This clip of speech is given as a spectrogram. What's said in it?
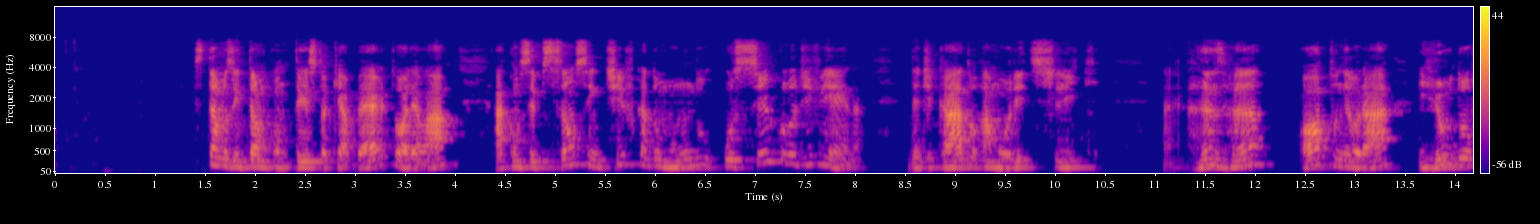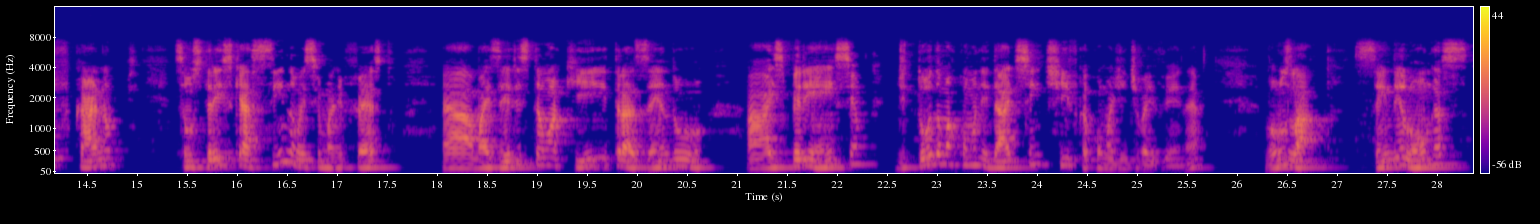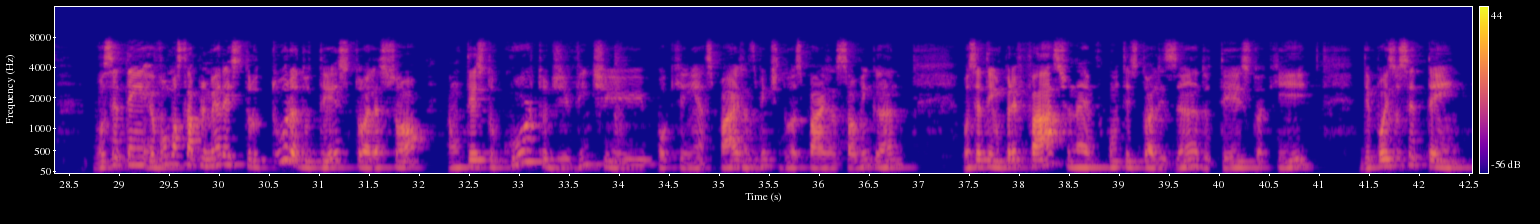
Estamos então com o texto aqui aberto, olha lá. A concepção científica do mundo, o Círculo de Viena, dedicado a Moritz Schlick. É, Hans Hahn, Otto Neurath e Rudolf Carnap são os três que assinam esse manifesto, é, mas eles estão aqui trazendo a experiência de toda uma comunidade científica, como a gente vai ver, né? Vamos lá, sem delongas, você tem, eu vou mostrar primeiro a estrutura do texto, olha só, é um texto curto de 20 e pouquinhas páginas, 22 páginas, salvo engano. Você tem um prefácio, né, contextualizando o texto aqui. Depois você tem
